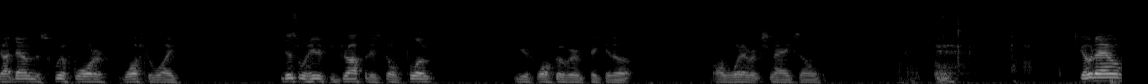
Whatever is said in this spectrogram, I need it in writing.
Got down in the swift water. Washed away. This one here, if you drop it, it's going to float. You just walk over and pick it up. Or whatever it snags on. Go down,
